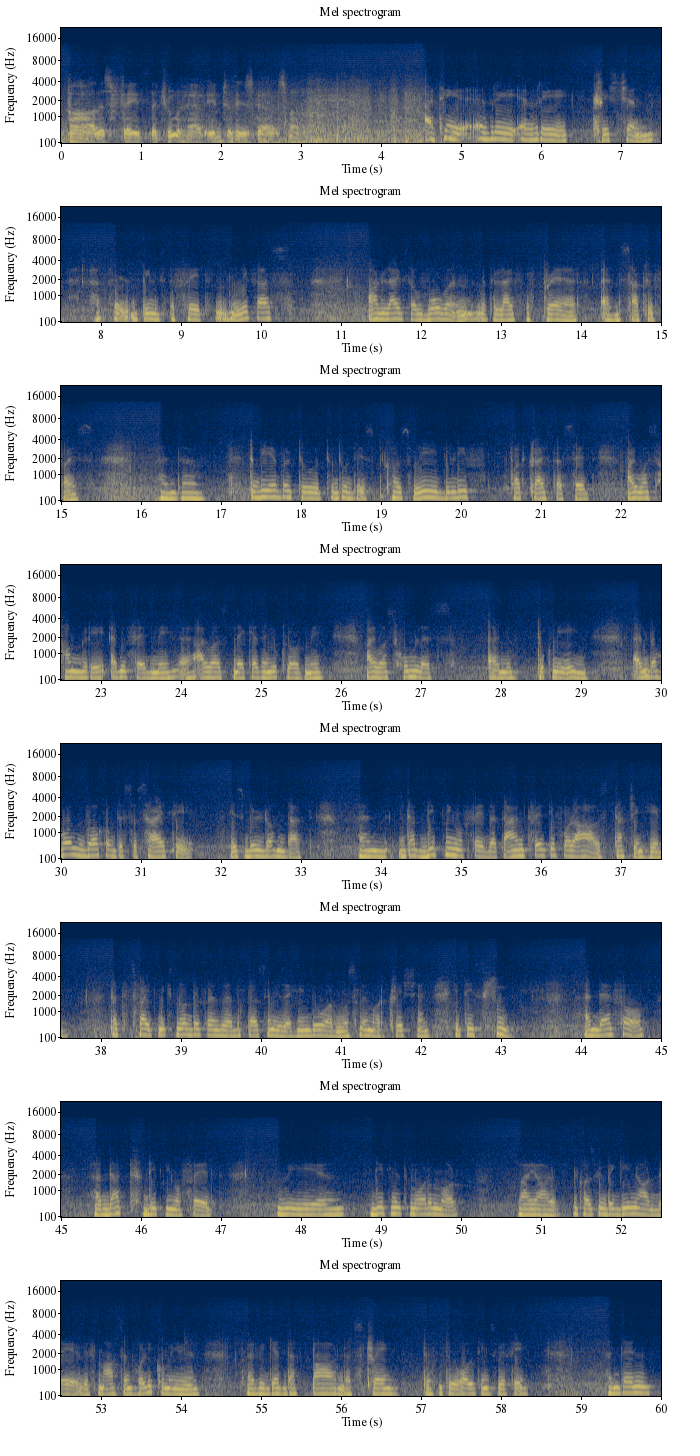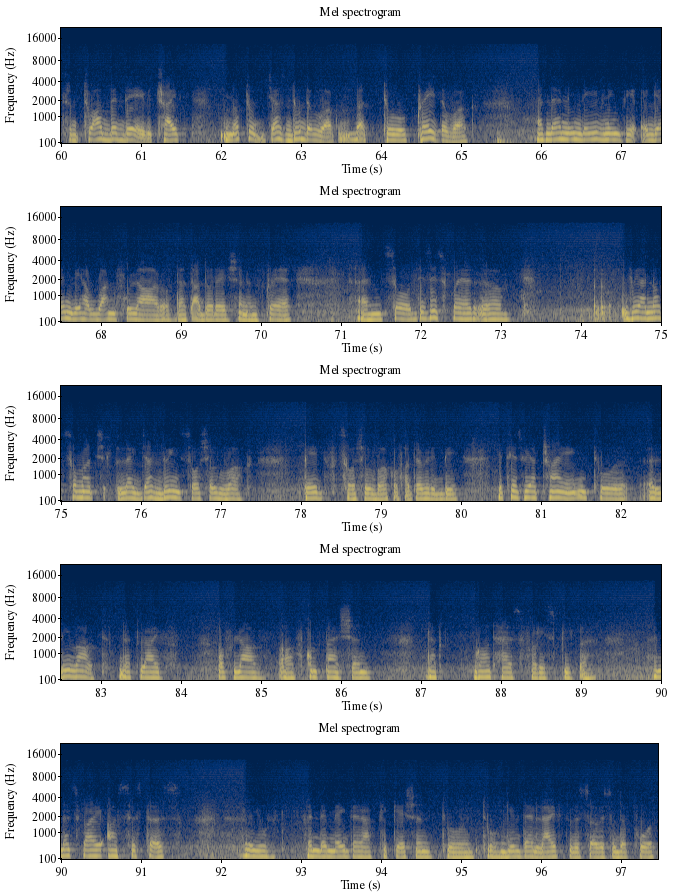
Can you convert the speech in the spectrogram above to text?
power, this faith that you have into these girls, Mother? I think every every Christian uh, builds the faith. With us, our lives are woven with a life of prayer and sacrifice, and uh, to be able to, to do this because we believe what Christ has said. I was hungry and you fed me. Uh, I was naked and you clothed me. I was homeless and you took me in. And the whole work of the society is built on that. And that deepening of faith that I am 24 hours touching him. That's why it makes no difference whether the person is a Hindu or Muslim or Christian. It is he. And therefore, uh, that deepening of faith, we uh, deepen it more and more by our, because we begin our day with Mass and Holy Communion, where we get that power, that strength to do all things with Him. And then throughout the day, we try not to just do the work, but to pray the work. And then in the evening, we, again, we have one full hour of that adoration and prayer. And so this is where uh, we are not so much like just doing social work, paid social work or whatever it be. It is we are trying to uh, live out that life of love, of compassion that God has for his people. And that's why our sisters, uh, you, when they make their application to, to give their life to the service of the poor,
